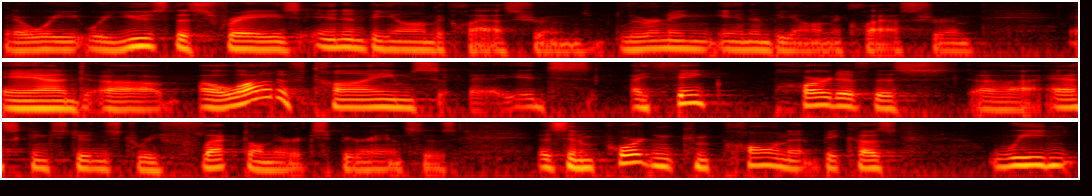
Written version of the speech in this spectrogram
you know, we, we use this phrase in and beyond the classroom, learning in and beyond the classroom. And uh, a lot of times, uh, it's, I think, part of this uh, asking students to reflect on their experiences is an important component because we,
